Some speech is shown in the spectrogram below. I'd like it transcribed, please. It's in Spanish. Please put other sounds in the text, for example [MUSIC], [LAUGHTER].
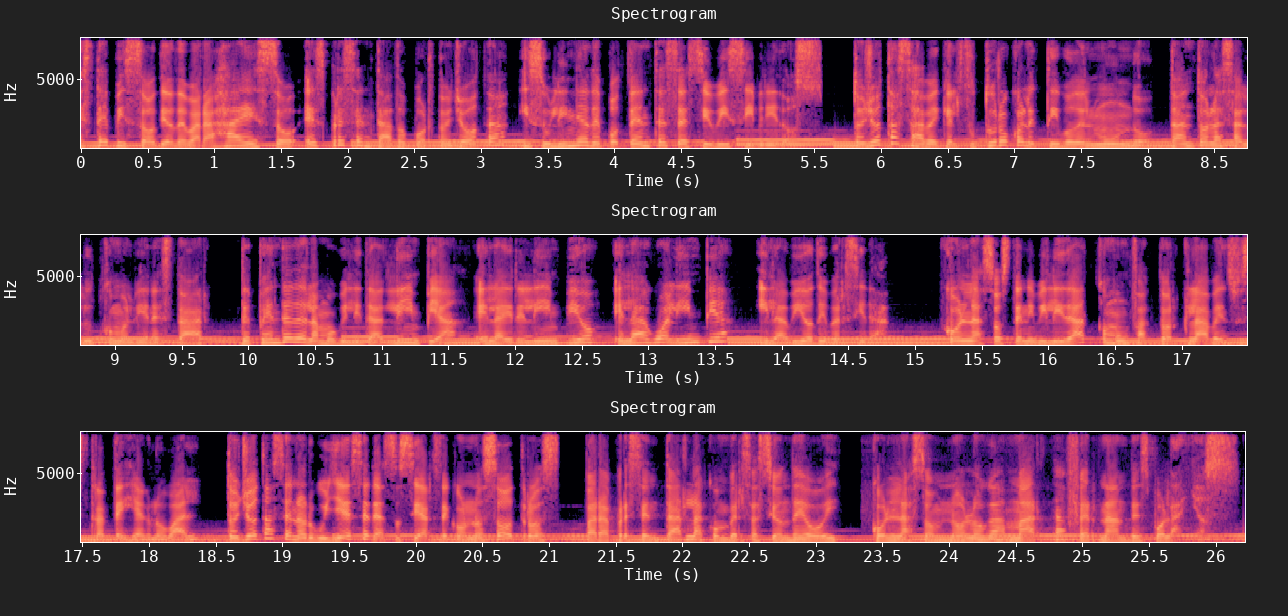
Este episodio de Baraja Eso es presentado por Toyota y su línea de potentes SUVs híbridos. Toyota sabe que el futuro colectivo del mundo, tanto la salud como el bienestar, depende de la movilidad limpia, el aire limpio, el agua limpia y la biodiversidad. Con la sostenibilidad como un factor clave en su estrategia global, Toyota se enorgullece de asociarse con nosotros para presentar la conversación de hoy con la somnóloga Marta Fernández Bolaños.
